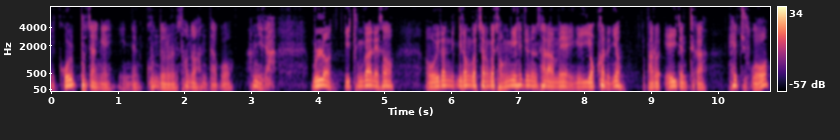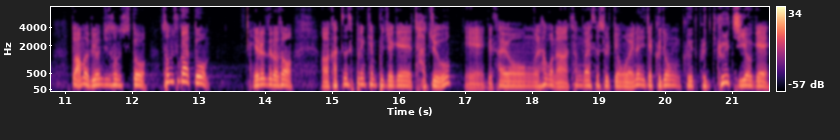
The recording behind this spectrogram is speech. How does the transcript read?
이 골프장에 있는 콘도를 선호한다고 합니다. 물론 이 중간에서 뭐 이런 이런 것 저런 거 정리해 주는 사람의 이 역할은요 바로 에이전트가 해주고 또 아마 류현진 선수도 선수가 또 예를 들어서 어, 같은 스프링 캠프 지역에 자주 예, 그 사용을 하거나 참가했었을 경우에는 이제 그종 그, 그, 그 지역의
